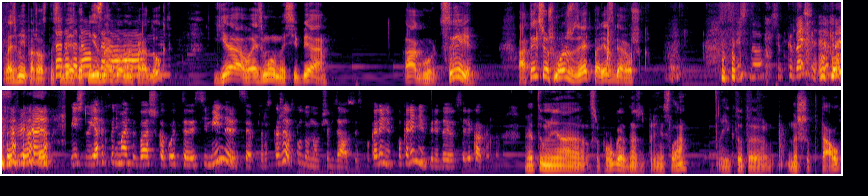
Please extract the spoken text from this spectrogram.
возьми, пожалуйста, на себя этот незнакомый продукт. Я возьму на себя огурцы, а ты, Ксюш, можешь взять порез горошек. Смешно. Шутка защита Миш, ну я так понимаю, это ваш какой-то семейный рецепт. Расскажи, откуда он вообще взялся? Из поколения в поколение передается или как это? Это у меня супруга однажды принесла, и кто-то нашептал.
